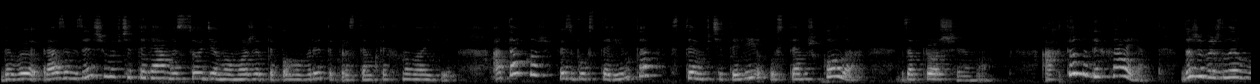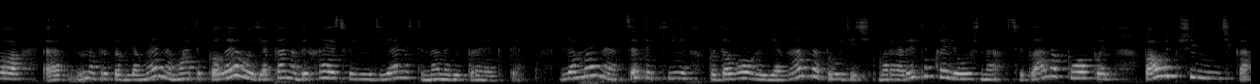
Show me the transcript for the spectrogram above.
де ви разом з іншими вчителями, суддями можете поговорити про STEM технології. А також Фейсбук-сторінка STEM вчителі у STEM школах. Запрошуємо. А хто надихає? Дуже важливо, е, наприклад, для мене мати колегу, яка надихає своєю діяльністю на нові проекти. Для мене це такі педагоги, як Ганна Дудіч, Маргарита Калюжна, Світлана Попель, Пауль Пшенічка,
